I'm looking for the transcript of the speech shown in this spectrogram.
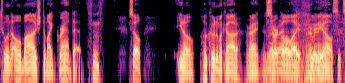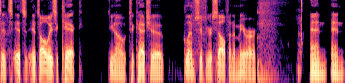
to an homage to my granddad. Hmm. So, you know, Hakuna Matata, right? The circle right. of life and everything Yeah, yeah. else. It's it's it's it's always a kick, you know, to catch a glimpse of yourself in a mirror and and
